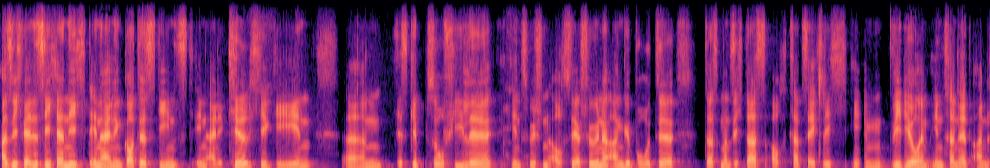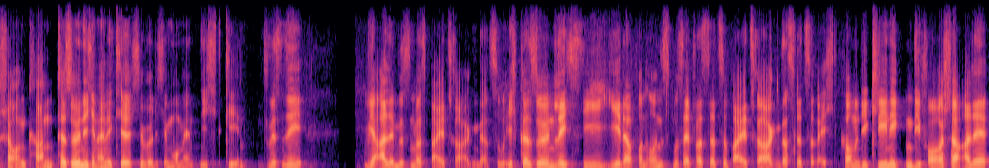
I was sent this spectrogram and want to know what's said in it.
Also ich werde sicher nicht in einen Gottesdienst, in eine Kirche gehen. Ähm, es gibt so viele inzwischen auch sehr schöne Angebote, dass man sich das auch tatsächlich im Video im Internet anschauen kann. Persönlich in eine Kirche würde ich im Moment nicht gehen. Wissen Sie, wir alle müssen was beitragen dazu. Ich persönlich, Sie, jeder von uns muss etwas dazu beitragen, dass wir zurechtkommen. Die Kliniken, die Forscher, alle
